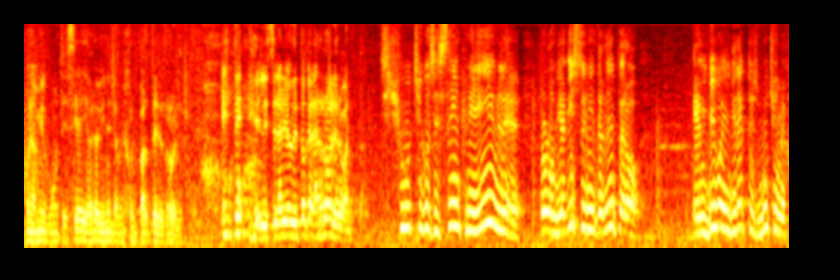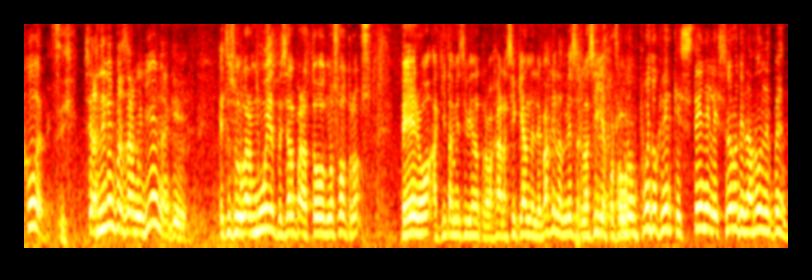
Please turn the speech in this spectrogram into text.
Bueno, amigo, como te decía, y ahora viene la mejor parte del roller. Este es el escenario donde toca la roller band. Yo, chicos, está increíble. Pero lo había visto en internet, pero en vivo y en directo es mucho mejor. Sí. Se la deben pasar muy bien aquí. Este es un lugar muy especial para todos nosotros, pero aquí también se viene a trabajar, así que ándenle, bajen las, mesas, las sillas, por favor. No puedo creer que esté en el escenario de la roller band.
